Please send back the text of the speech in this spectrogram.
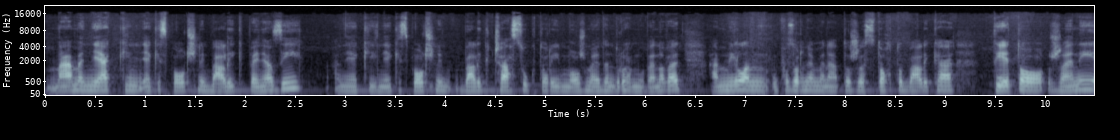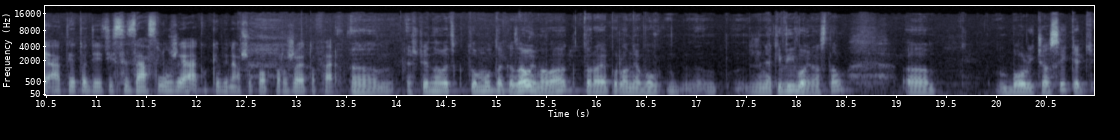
máme nejaký, nejaký spoločný balík peňazí, nejaký, nejaký spoločný balík času, ktorý môžeme jeden druhému venovať. A my len upozorňujeme na to, že z tohto balíka tieto ženy a tieto deti si zaslúžia ako keby našu podporu, že je to fér. Ehm, ešte jedna vec k tomu, taká zaujímavá, ktorá je podľa mňa, vo, že nejaký vývoj nastal. Ehm, boli časy, keď, e,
